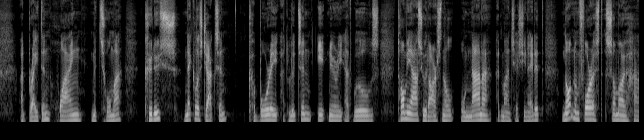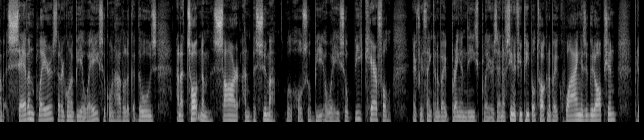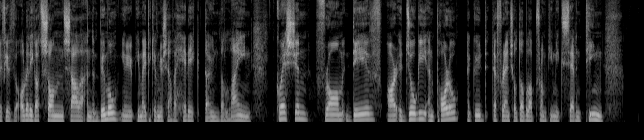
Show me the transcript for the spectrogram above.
at Brighton, Hwang, Mitoma, Kudus, Nicolas Jackson, Kabore at Luton, Ait-Nouri at Wolves, Tomiyasu at Arsenal, Onana at Manchester United. Nottingham Forest somehow have seven players that are going to be away, so go and have a look at those. And at Tottenham, Sarr and Bissouma will also be away. So be careful if you're thinking about bringing these players in. I've seen a few people talking about Hwang as a good option, but if you've already got Son, Salah, and Mbeumo, you, you might be giving yourself a headache down the line. Question from Dave Are Udogie and Porro a good differential double up from week 17?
